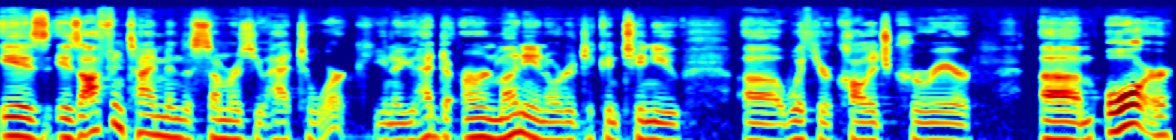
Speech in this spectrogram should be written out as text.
is is oftentimes in the summers you had to work. You know, you had to earn money in order to continue uh, with your college career, um, or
